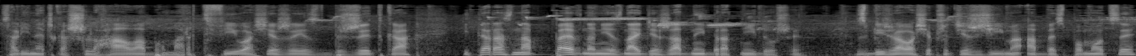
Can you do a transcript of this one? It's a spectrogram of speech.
Calineczka szlochała, bo martwiła się, że jest brzydka i teraz na pewno nie znajdzie żadnej bratniej duszy. Zbliżała się przecież zima, a bez pomocy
